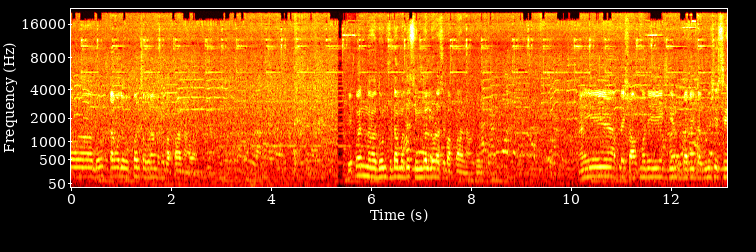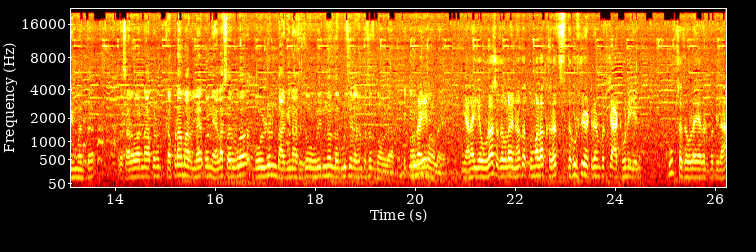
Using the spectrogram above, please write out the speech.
अं, दोन फुटामध्ये ओपन चौरंग असं बाप्पा नाव आहे. हे पण अं, दोन फुटामध्ये सिंगल लोड असे बाप्पा नाव दोन फुटामध्ये. आणि आपल्या शॉपमध्ये एक दीड फुटाची दगडूशी श्रीमंत तर सर्वांना आपण कपडा मारलाय पण ह्याला सर्व गोल्डन दागिना असे जो ओरिजिनल दगडूशेठ आहे तसंच बनवलं आहे आपण आहे याला एवढा सजवलाय ना का तुम्हाला खरंच दगडूशेठ गणपतीची आठवण येईल. खूप सजवलं या गणपतीला.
